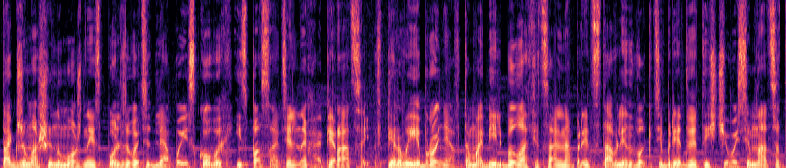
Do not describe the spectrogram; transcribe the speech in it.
Также машину можно использовать использовать для поисковых и спасательных операций. Впервые бронеавтомобиль был официально представлен в октябре 2018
